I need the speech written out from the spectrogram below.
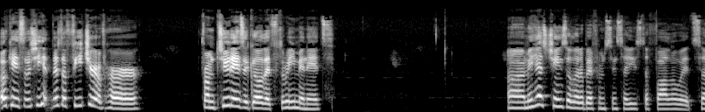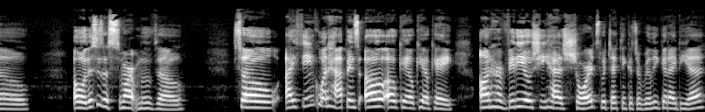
okay so she there's a feature of her from two days ago that's three minutes um, it has changed a little bit from since I used to follow it. So, oh, this is a smart move though. So I think what happens. Oh, okay, okay, okay. On her video, she has shorts, which I think is a really good idea,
